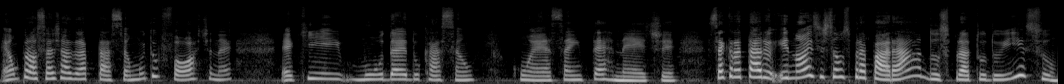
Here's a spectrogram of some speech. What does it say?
é um processo de adaptação muito forte, né? É que muda a educação com essa internet. Secretário, e nós estamos preparados para tudo isso?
